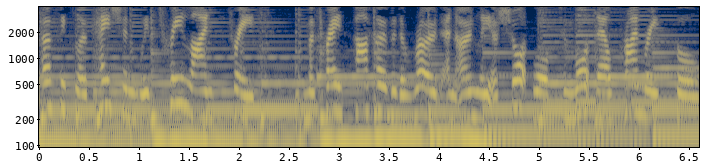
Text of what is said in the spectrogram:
perfect location with tree-lined streets, McRae's Park over the road and only a short walk to Mortdale Primary School.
